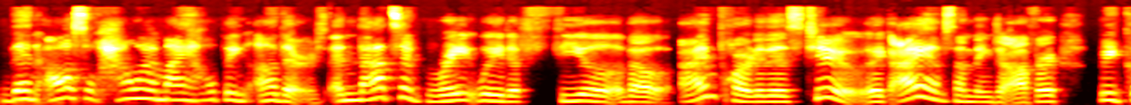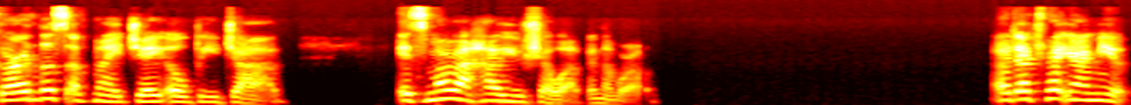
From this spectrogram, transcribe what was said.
then also how am i helping others? And that's a great way to feel about i'm part of this too. Like i have something to offer regardless of my job job. It's more about how you show up in the world oh dr pat you're on mute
